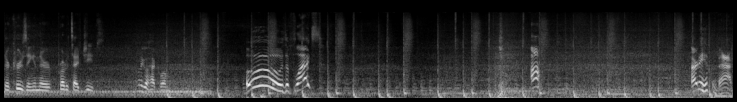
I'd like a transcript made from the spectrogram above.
they're cruising in their prototype Jeeps. I'm gonna go heckle them. Ooh, is it flex? Ah! I already hit the back.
